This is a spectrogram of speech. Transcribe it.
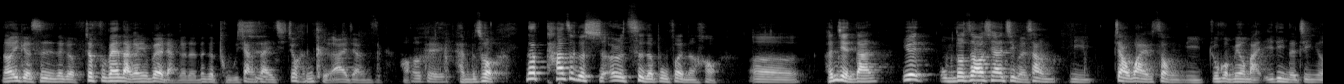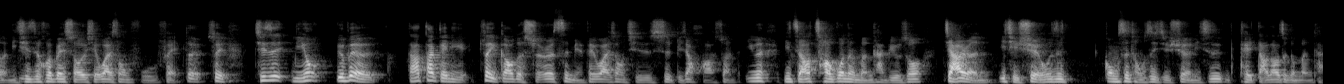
然后一个是那个就 Foodpanda 跟 Uber 两个的那个图像在一起，就很可爱这样子。好，OK，很不错。那它这个十二次的部分呢，哈，呃，很简单，因为我们都知道现在基本上你叫外送，你如果没有买一定的金额，你其实会被收一些外送服务费。对，所以其实你用 Uber。然后他给你最高的十二次免费外送，其实是比较划算的，因为你只要超过那个门槛，比如说家人一起 share，或是公司同事一起 share，你是可以达到这个门槛。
